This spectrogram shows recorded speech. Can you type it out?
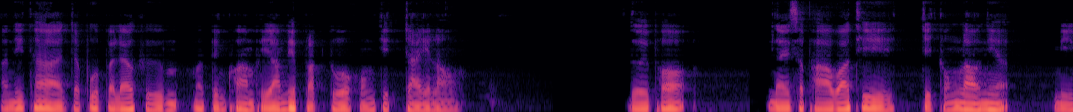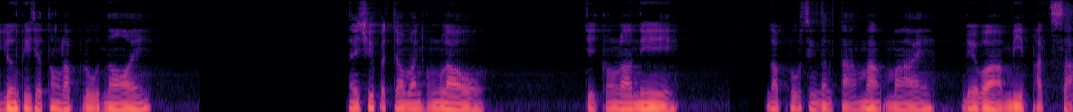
อันนี้ถ้าจะพูดไปแล้วคือมันเป็นความพยายามที่ปรับตัวของจิตใจเรา โดยเพราะในสภาวะที่จิตของเราเนี่ยมีเรื่องที่จะต้องรับรู้น้อย ในชีวิตประจำวันของเรา จิตของเรานี่รับรู้สิ่งต่างๆมากมาย เรียกว่ามีผัสสะ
